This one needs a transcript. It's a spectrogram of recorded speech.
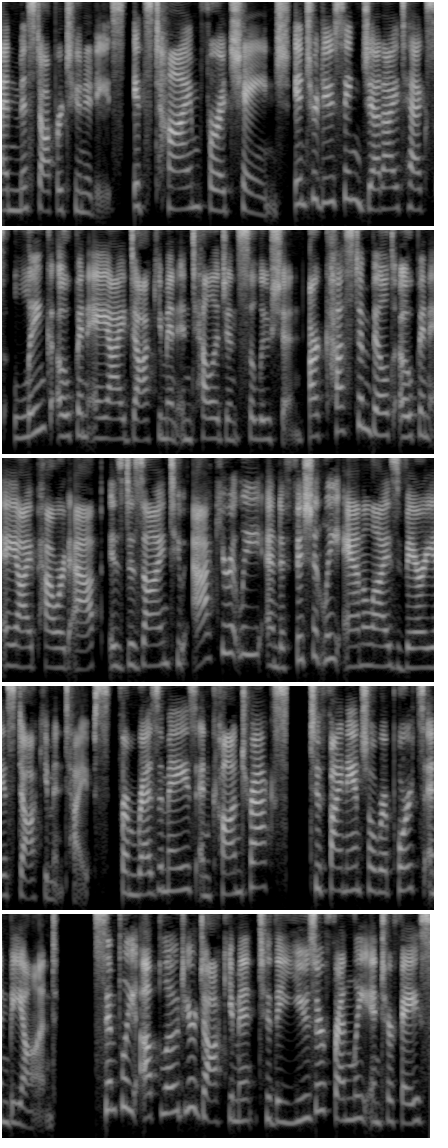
and missed opportunities. It's time for a change. Introducing Jedi Tech's Lynk OpenAI Document Intelligence Solution. Our custom built OpenAI powered app is designed to accurately and efficiently analyze various document types, from resumes and contracts to financial reports and beyond. Simply upload your document to the user friendly interface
